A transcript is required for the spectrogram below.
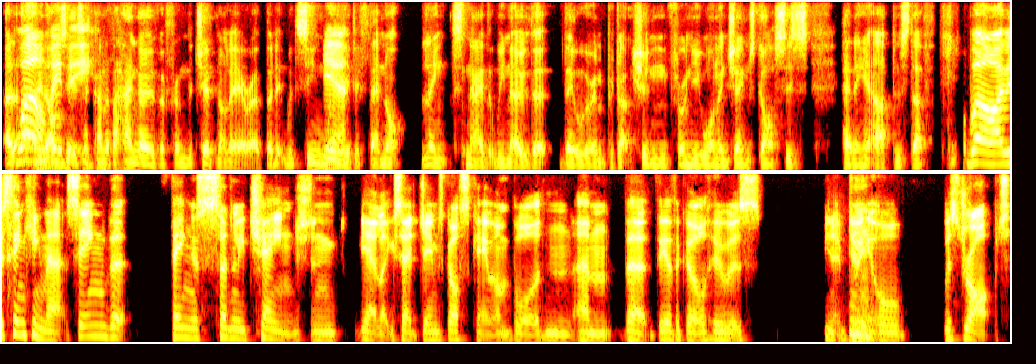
I- I Well, mean, obviously it's a kind of a hangover from the Chibnall era, but it would seem Yeah. weird if they're not linked now that we know that they were in production for a new one and James Goss is heading it up and stuff. well, I was thinking that seeing that things suddenly changed, and yeah, like you said, James Goss came on board, and um, the the other girl who was, you know, doing Hmm. it all was dropped.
